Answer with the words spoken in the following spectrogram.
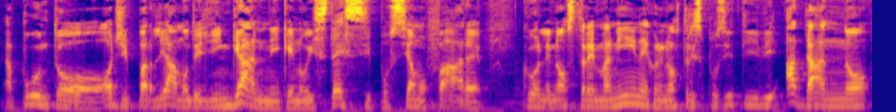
appunto oggi parliamo degli inganni che noi stessi possiamo fare con le nostre manine, con i nostri dispositivi a danno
